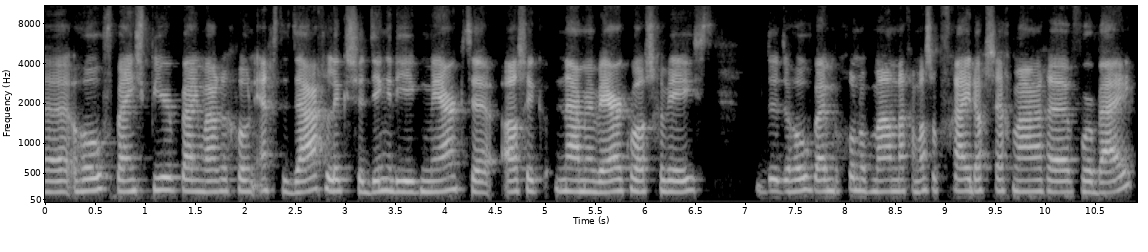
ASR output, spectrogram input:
Uh, hoofdpijn, spierpijn waren gewoon echt de dagelijkse dingen die ik merkte als ik naar mijn werk was geweest. De, de hoofdpijn begon op maandag en was op vrijdag zeg maar uh, voorbij.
